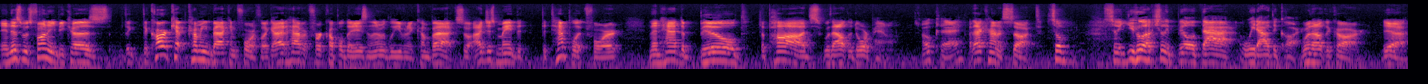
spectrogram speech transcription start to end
And this was funny because the, the car kept coming back and forth. Like I'd have it for a couple days and then it would leave and it'd come back. So I just made the, the template for it and then had to build the pods without the door panel. Okay. That kind of sucked So, so you actually built that without the car. without the car. Yeah.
